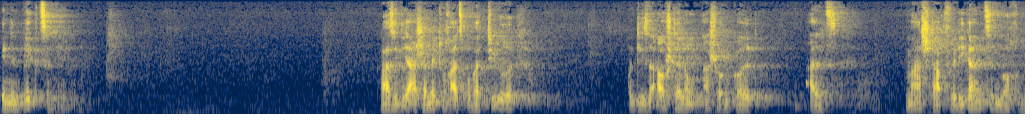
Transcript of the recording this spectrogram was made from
in den Blick zu nehmen. Quasi die Aschermittwoch als Ouvertüre und diese Ausstellung Asche und Gold als Maßstab für die ganzen Wochen.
